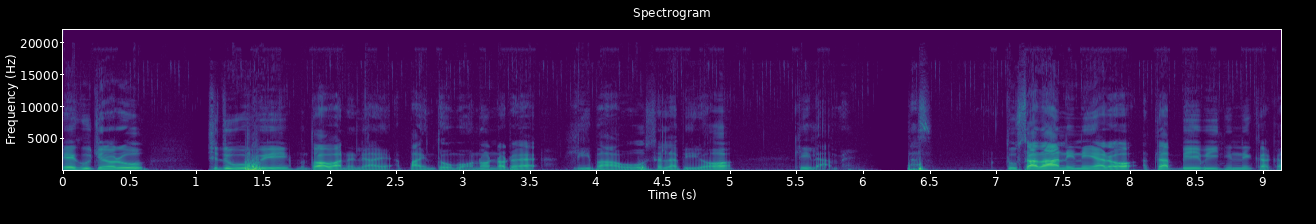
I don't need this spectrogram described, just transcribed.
ကဲအခုကျွန်တော်တို့ချစ်သူဝေးမသွားပါနဲ့လားရဲ့အပိုင်း3ပေါ့နော်နောက်ထပ်၄ပါးကိုဆက်လက်ပြီးတော့လေ့လာမယ်သူစာသားအနေနဲ့ကတော့အသက်ပေးပြီးနှစ်နှစ်ကက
